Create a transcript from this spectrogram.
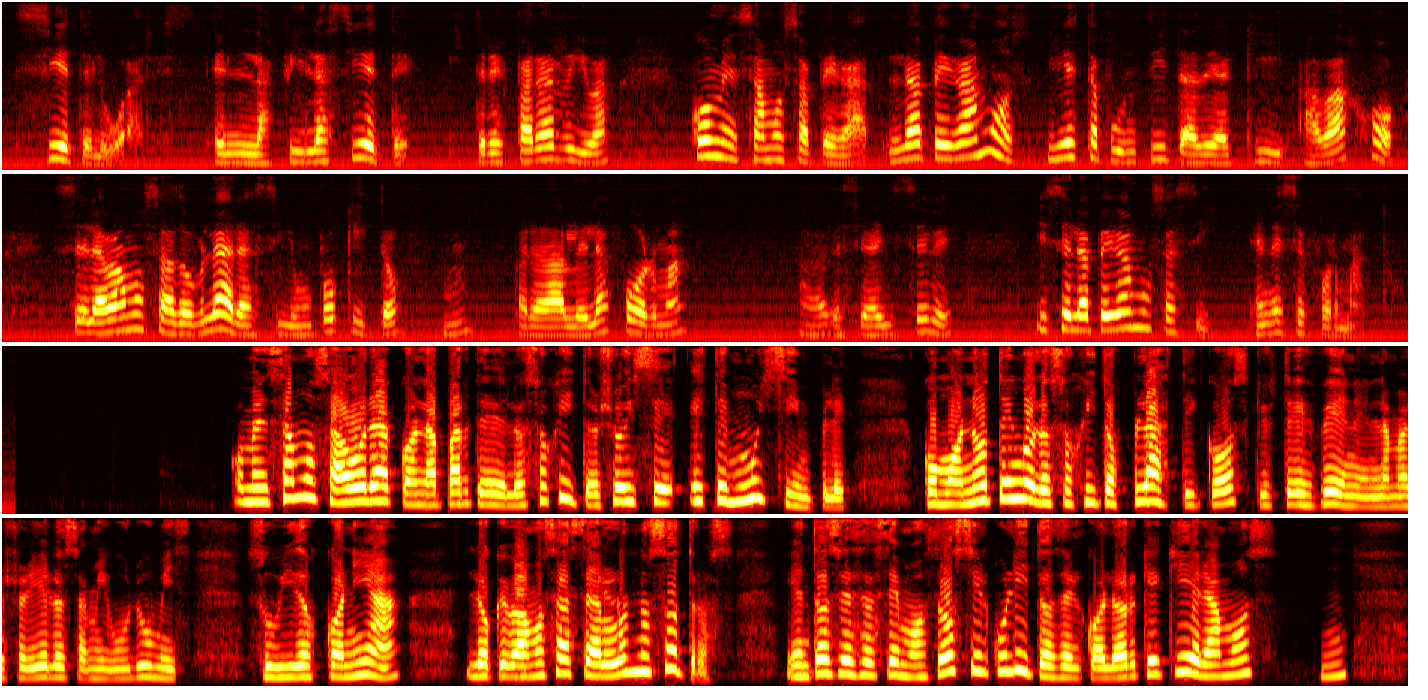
7 lugares. En la fila 7 y 3 para arriba comenzamos a pegar. La pegamos y esta puntita de aquí abajo se la vamos a doblar así un poquito para darle la forma. A ver si ahí se ve. Y se la pegamos así, en ese formato. Comenzamos ahora con la parte de los ojitos. Yo hice, este es muy simple. Como no tengo los ojitos plásticos que ustedes ven en la mayoría de los amigurumis subidos con IA, lo que vamos a hacerlos nosotros. Y entonces hacemos dos circulitos del color que quieramos,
